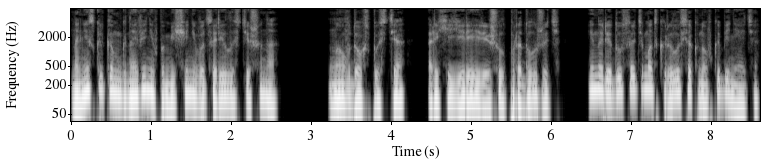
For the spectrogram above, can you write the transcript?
На несколько мгновений в помещении воцарилась тишина, но вдох спустя архиерей решил продолжить, и наряду с этим открылось окно в кабинете,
